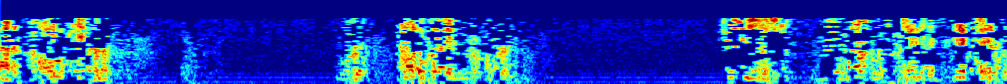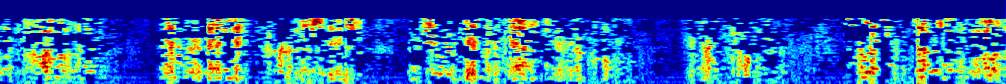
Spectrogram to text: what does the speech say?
that culture were totally ignored. Jesus did not receive any of the common, everyday courtesies that you would give a guest in your home, in your culture. So it doesn't look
